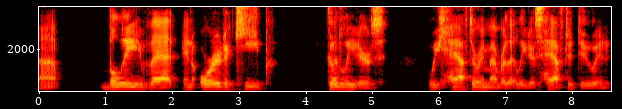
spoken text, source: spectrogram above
uh, believe that in order to keep good leaders, we have to remember that leaders have to do and,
